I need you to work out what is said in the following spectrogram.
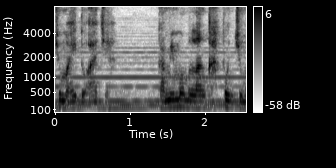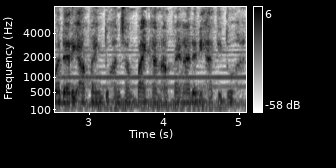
Cuma itu aja. Kami mau melangkah pun cuma dari apa yang Tuhan sampaikan, apa yang ada di hati Tuhan.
